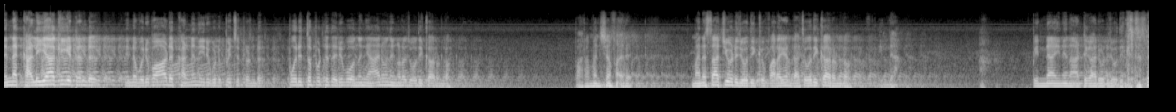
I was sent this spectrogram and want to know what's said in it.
നിന്നെ കളിയാക്കിയിട്ടുണ്ട്. നിന്നെ ഒരുപാട് കണ്ണുനീര് കുടിപ്പിച്ചിട്ടുണ്ട്. പൊരുത്തപ്പെട്ട് തരുമോ എന്ന് ഞാനോ നിങ്ങളെ ചോദിക്കാറുണ്ടോ? പറ മനുഷ്യന്മാരെ. മനസാക്ഷിയോട് ചോദിക്കൂ പറയണ്ട ചോദിക്കാറുണ്ടോ? പിന്നെ ഇനി നാട്ടുകാരോട് ചോദിക്കുന്നത്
